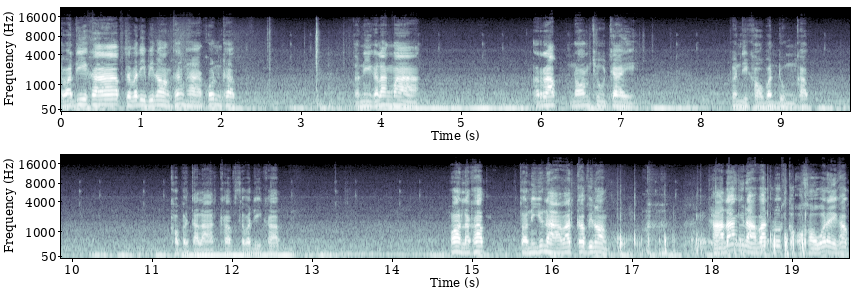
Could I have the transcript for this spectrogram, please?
สวัสดีครับ สวัสดีพี่น้องทั้งหาคนครับ ตอนนี้กำลังมา รับน้องชูใจ เพื่อนที่เขาบันดุงครับ เขาไปตลาดครับ สวัสดีครับฮอดแล้วครับ ตอนนี้อยู่หนาวัดครับพี่น้องฐานั่งอยู่หนาวัดรถเอาเขาว่าไรครับ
